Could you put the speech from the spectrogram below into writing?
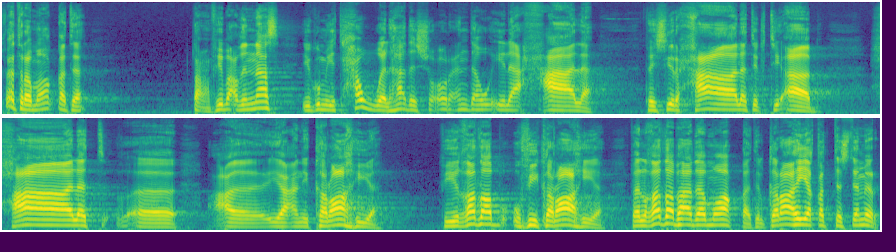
فترة مؤقتة طبعا في بعض الناس يقوم يتحول هذا الشعور عنده إلى حالة فيصير حالة اكتئاب حالة آه يعني كراهية في غضب وفي كراهية. فالغضب هذا مؤقت الكراهية قد تستمر.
